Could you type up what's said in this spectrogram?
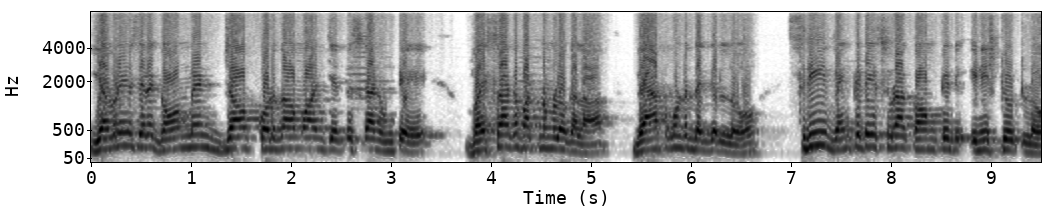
ఎవరైనా సరే గవర్నమెంట్ జాబ్ కొడదాము అని చెప్పేసి కానీ ఉంటే విశాఖపట్నంలో గల వేపకుంట దగ్గరలో శ్రీ వెంకటేశ్వర కాంపిటేటివ్ ఇన్స్టిట్యూట్లో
